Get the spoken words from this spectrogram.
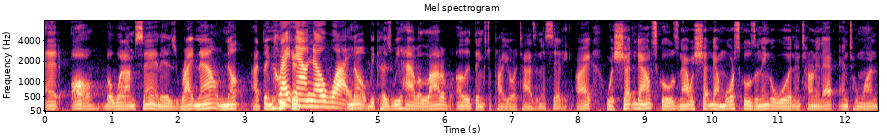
at all, but what I'm saying is right now, no. I think Right can- now, no. Why? No, because we have a lot of other things to prioritize in the city. All right, we're shutting down schools. Now we're shutting down more schools in Englewood and turning that into one.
